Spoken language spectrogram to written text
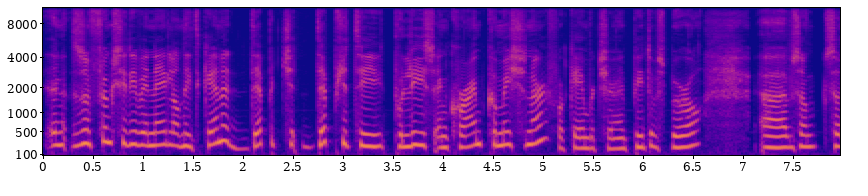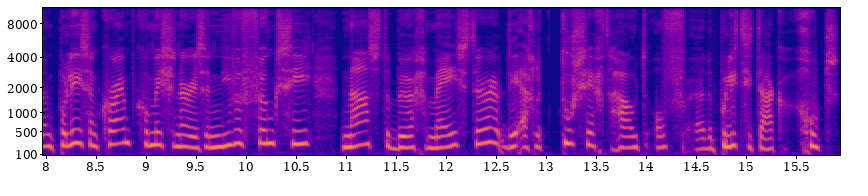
het is een functie die we in Nederland niet kennen. Deputy, Police and Crime Commissioner voor Cambridgeshire en Petersborough. Uh, Zo'n zo Police and Crime Commissioner is een nieuwe functie naast de burgemeester, die eigenlijk toezicht houdt of uh, de politietaak goed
